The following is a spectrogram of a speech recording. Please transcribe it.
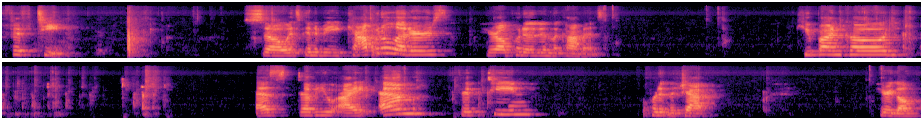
15. So it's going to be capital letters. Here, I'll put it in the comments. Coupon code SWIM 15. I'll put it in the chat. Here you go.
